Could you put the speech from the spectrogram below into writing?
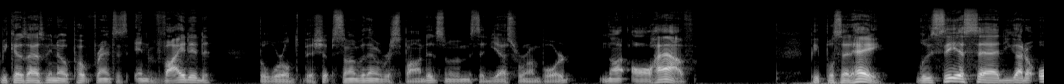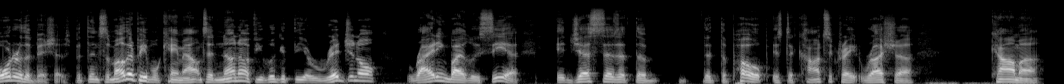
because, as we know, Pope Francis invited the world's bishops. Some of them responded, some of them said, Yes, we're on board. Not all have. People said, Hey, Lucia said you got to order the bishops. But then some other people came out and said, No, no, if you look at the original writing by Lucia, it just says that the that the Pope is to consecrate Russia, comma,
